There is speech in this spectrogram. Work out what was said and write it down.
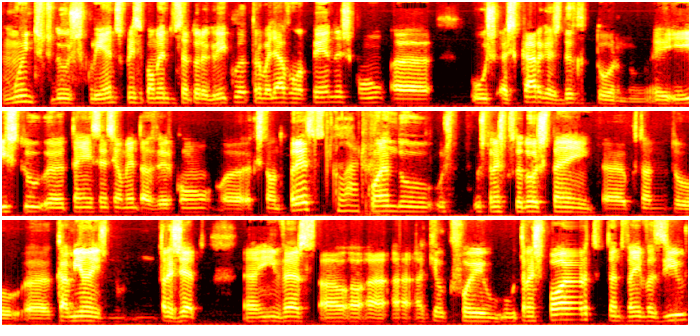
muitos dos clientes, principalmente do setor agrícola, trabalhavam apenas com os, as cargas de retorno. E isto uh, tem essencialmente a ver com uh, a questão de preço. Claro. Quando os, os transportadores têm, uh, portanto, caminhões trajeto uh, inverso ao, ao, ao, àquilo que foi o, o, transporte, portanto, vêm vazios.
